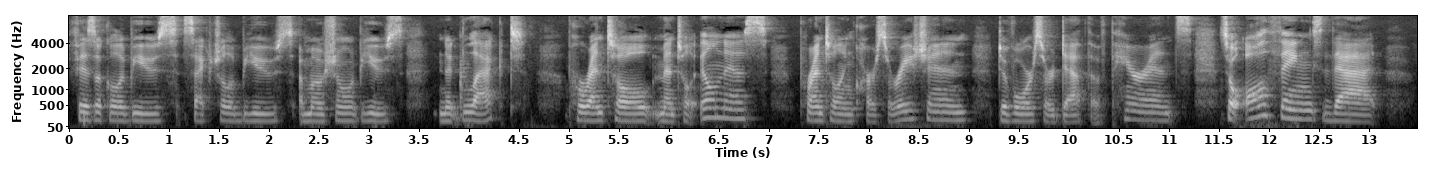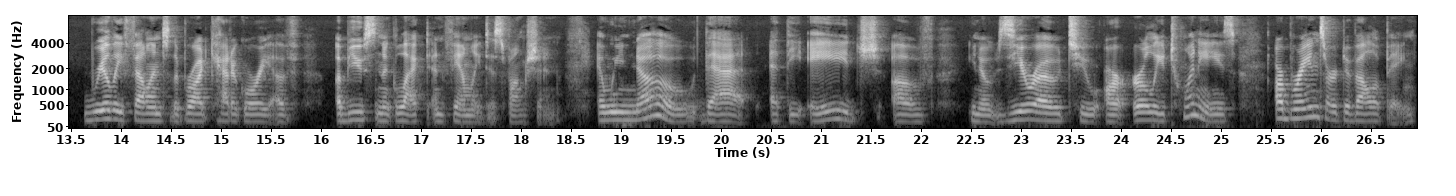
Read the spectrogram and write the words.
physical abuse, sexual abuse, emotional abuse, neglect, parental mental illness, parental incarceration, divorce or death of parents. So, all things that really fell into the broad category of abuse, neglect, and family dysfunction. And we know that at the age of you know zero to our early 20s our brains are developing.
